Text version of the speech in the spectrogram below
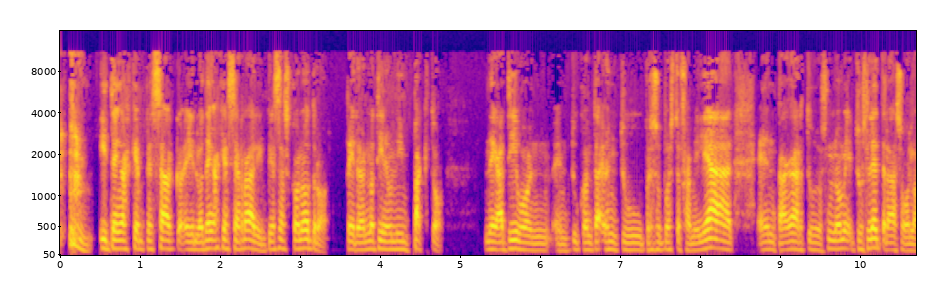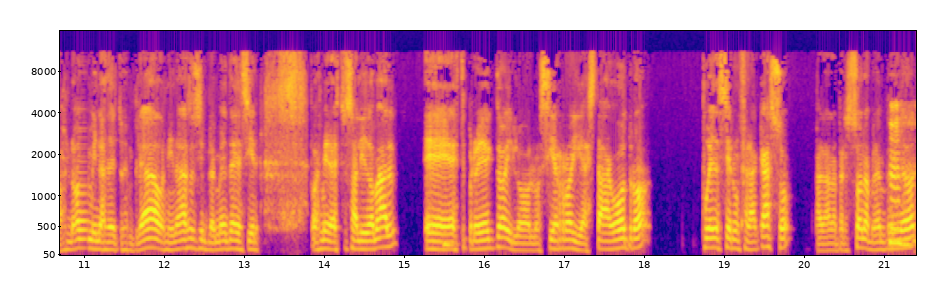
y tengas que empezar, y lo tengas que cerrar y empiezas con otro, pero no tiene un impacto negativo en, en, tu, en tu presupuesto familiar, en pagar tus, tus letras o las nóminas de tus empleados, ni nada, eso simplemente decir, pues mira, esto ha salido mal, eh, este proyecto, y lo, lo, cierro y ya está, hago otro. Puede ser un fracaso para la persona, para el emprendedor.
